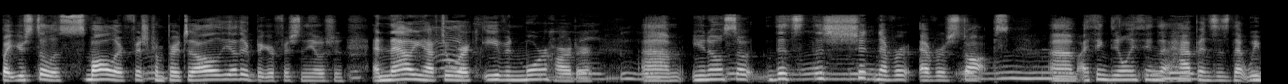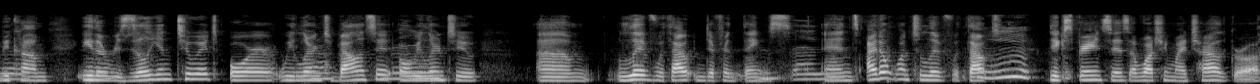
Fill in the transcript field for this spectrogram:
but you're still a smaller fish compared to all the other bigger fish in the ocean. And now you have to work even more harder. Um, you know, so this this shit never ever stops. Um, I think the only thing that happens is that we become either resilient to it, or we learn to balance it, or we learn to um, live without different things. And I don't want to live without the experiences of watching my child grow up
